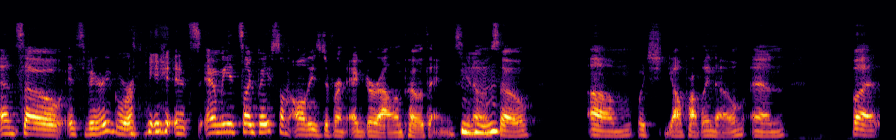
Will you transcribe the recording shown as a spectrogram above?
and so it's very gory. It's I mean, it's like based on all these different Edgar Allan Poe things, you know. Mhm. So, um, which y'all probably know, and but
